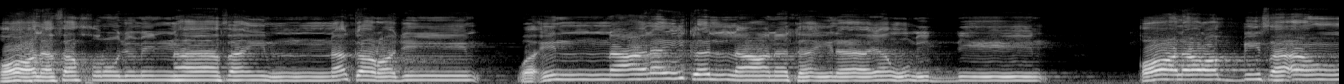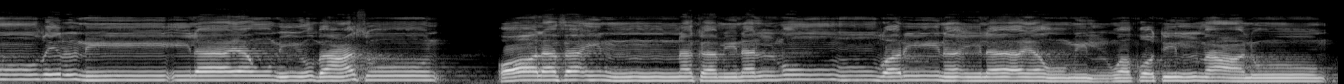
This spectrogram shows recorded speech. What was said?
قال فاخرج منها فإنك رجيم وإن عليك اللعنة إلى يوم الدين. قال رب فأنظرني إلى يوم يبعثون. قال فإنك من المنظرين إلى يوم الوقت المعلوم.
